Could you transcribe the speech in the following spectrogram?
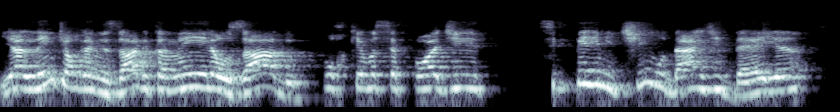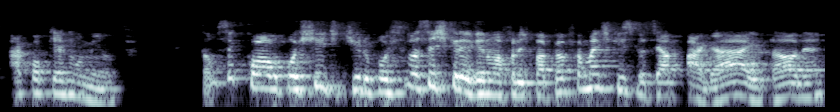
E além de organizar, ele também ele é usado porque você pode se permitir mudar de ideia a qualquer momento. Então você cola o post-it, tira o post-it. Se você escrever numa folha de papel, fica mais difícil você apagar e tal, né?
